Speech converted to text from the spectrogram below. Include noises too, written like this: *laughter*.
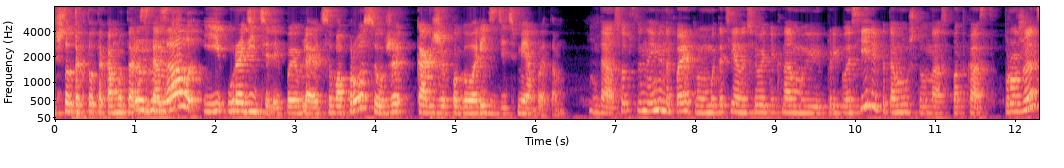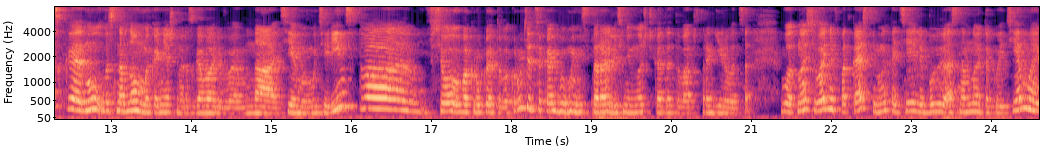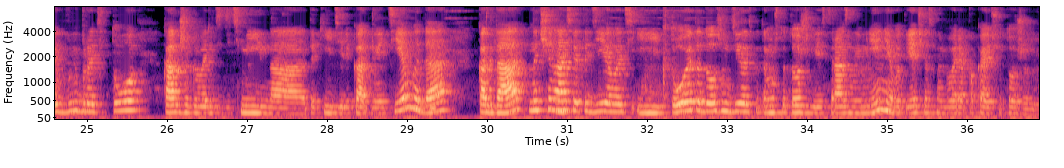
что-то кто-то кому-то рассказал, и у родителей появляются вопросы уже, как же поговорить с детьми об этом. Да, собственно, именно поэтому мы Татьяну сегодня к нам и пригласили, потому что у нас подкаст про женское. Ну, в основном мы, конечно, разговариваем на темы материнства. Все вокруг этого крутится, как бы мы ни старались немножечко от этого абстрагироваться. Вот, но сегодня в подкасте мы хотели бы основной такой темой выбрать то, как же говорить с детьми на такие деликатные темы, да, когда начинать это делать и кто это должен делать, потому что тоже есть разные мнения. Вот я, честно говоря, пока еще тоже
